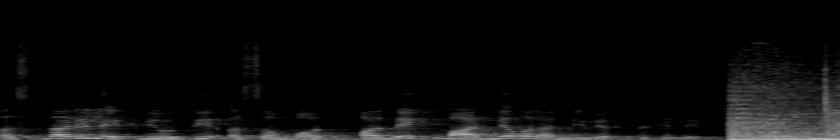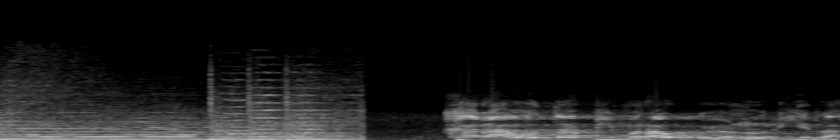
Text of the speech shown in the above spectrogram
असणारी लेखणी होती असं मत अनेक मान्यवरांनी व्यक्त केले. खरा होता भीमराव कोहिनूर हिरा.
